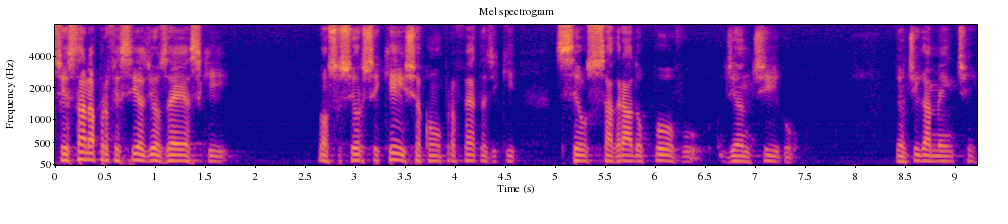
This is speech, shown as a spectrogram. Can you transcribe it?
Se está na profecia de Oséias que Nosso Senhor se queixa com o profeta de que seu sagrado povo de antigo, de antigamente,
